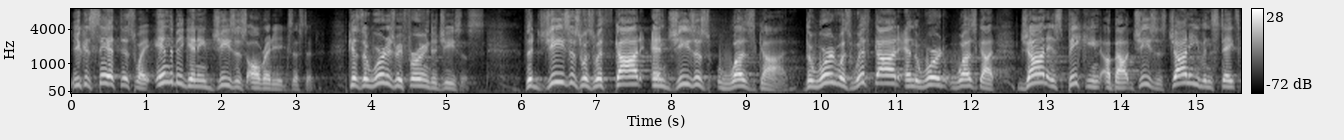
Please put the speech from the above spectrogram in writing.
You could say it this way In the beginning, Jesus already existed. Because the Word is referring to Jesus. The Jesus was with God, and Jesus was God. The Word was with God and the Word was God. John is speaking about Jesus. John even states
